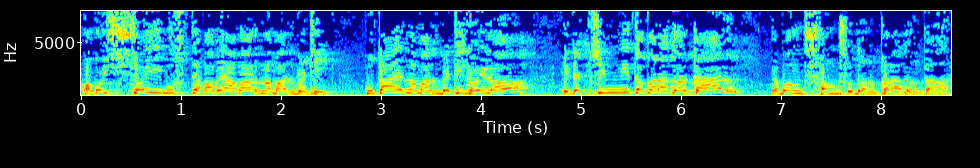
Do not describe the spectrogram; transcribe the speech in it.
অবশ্যই বুঝতে হবে আমার নামাজ বেঠিক। কোথায় নামাজ বেঠিক হইল? এটা চিহ্নিত করা দরকার এবং সংশোধন করা দরকার।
